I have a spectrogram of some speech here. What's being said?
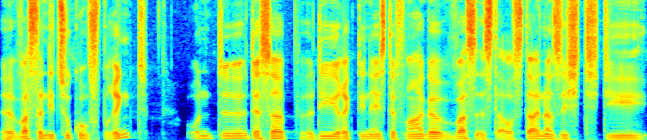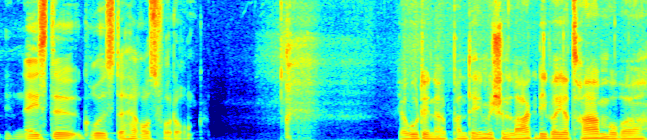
äh, was dann die Zukunft bringt. Und äh, deshalb direkt die nächste Frage, was ist aus deiner Sicht die nächste größte Herausforderung? Ja gut, in der pandemischen Lage, die wir jetzt haben, wo wir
